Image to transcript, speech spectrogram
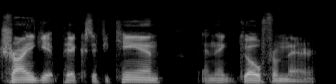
try and get picks if you can, and then go from there.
